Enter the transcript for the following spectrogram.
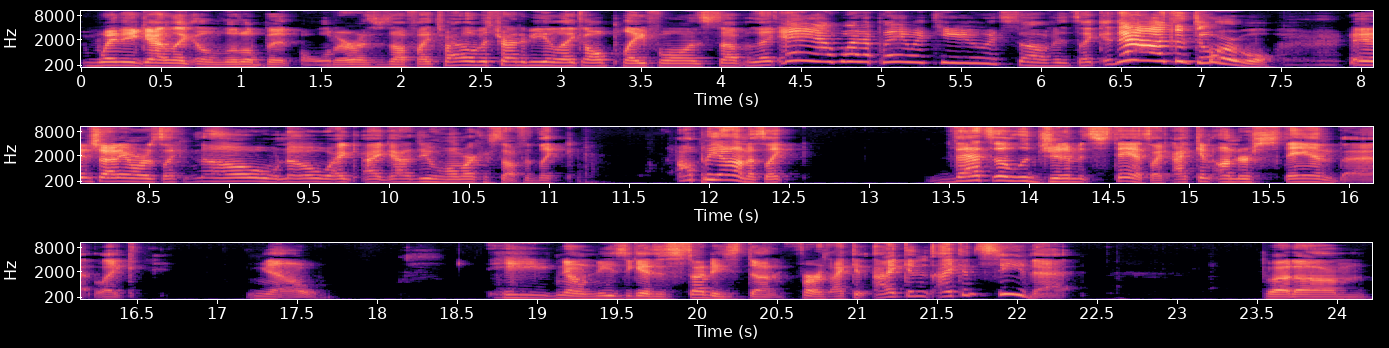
when he got like a little bit older and stuff, like Twilight was trying to be like all playful and stuff, like, "Hey, I want to play with you" and stuff. It's like, no, it's adorable. And Shining Armor was like, "No, no, I, I gotta do homework and stuff." And like, I'll be honest, like, that's a legitimate stance. Like, I can understand that. Like, you know, he you know needs to get his studies done first. I can, I can, I can see that. But um,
